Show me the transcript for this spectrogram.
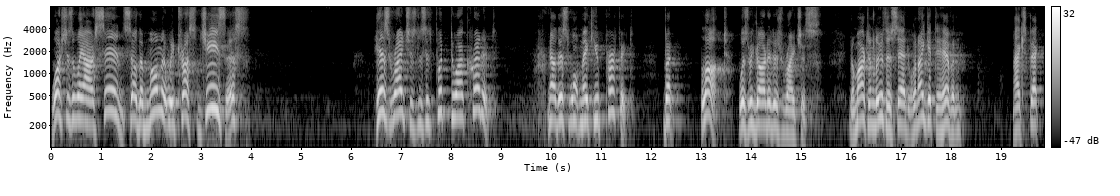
washes away our sins. So the moment we trust Jesus, his righteousness is put to our credit. Now, this won't make you perfect. But Lot was regarded as righteous. You know, Martin Luther said, When I get to heaven, I expect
